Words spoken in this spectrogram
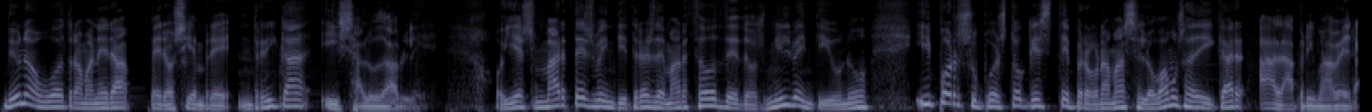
de una u otra manera, pero siempre rica y saludable. Hoy es martes 23 de marzo de 2021 y por supuesto que este programa se lo vamos a dedicar a la primavera.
